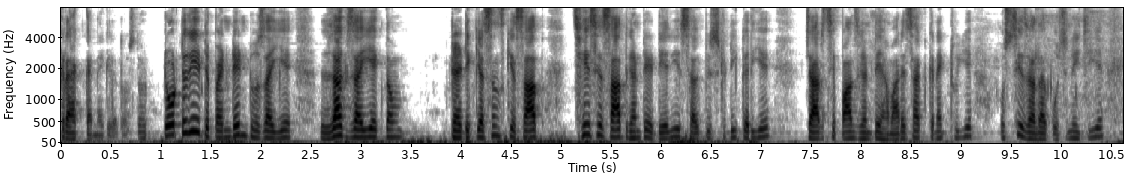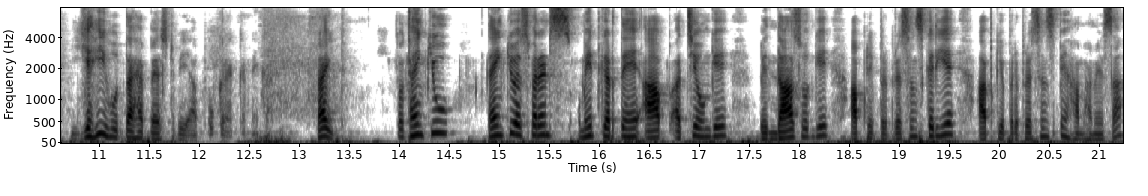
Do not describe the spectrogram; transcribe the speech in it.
क्रैक करने के लिए दोस्तों। टोटली डिपेंडेंट हो जाइए, लग जाइए एकदम डेडिकेशंस के साथ छः से सात घंटे डेली सेल्फ स्टडी करिए, चार से पाँच घंटे हमारे साथ कनेक्ट हुई उससे ज़्यादा कुछ नहीं चाहिए। यही होता है बेस्ट वे आपको क्रैक करने का राइट तो thank you thank you aspirants उम्मीद करते हैं आप अच्छे होंगे, बिंदास होंगे। अपने प्रिपरेशंस करिए आपके प्रिपरेशंस में हम हमेशा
